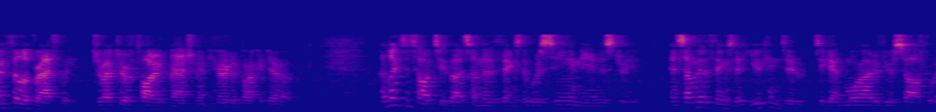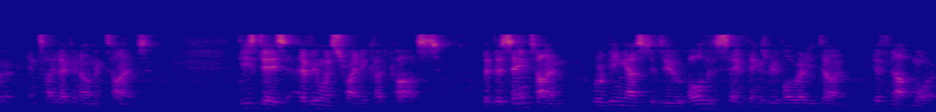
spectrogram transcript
I'm Philip Brathwaite, Director of Product Management here at Embarcadero. I'd like to talk to you about some of the things that we're seeing in the industry and some of the things that you can do to get more out of your software in tight economic times. These days, everyone's trying to cut costs, but at the same time, we're being asked to do all the same things we've already done, if not more.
